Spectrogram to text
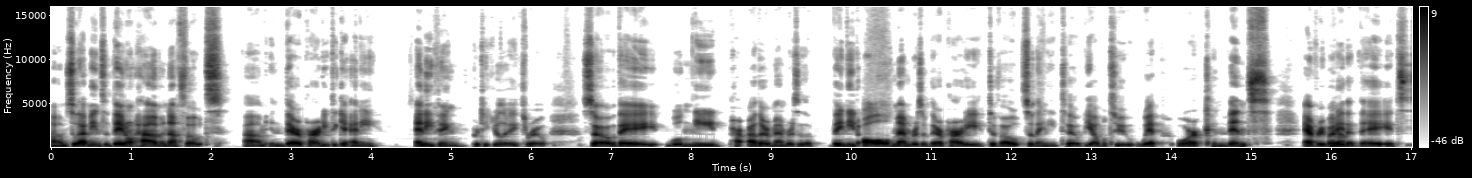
Mm-hmm. Um, so that means that they don't have enough votes um, in their party to get any anything particularly through. So they will need par- other members of the. They need all members of their party to vote. So they need to be able to whip or convince everybody Yeah. that they it's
